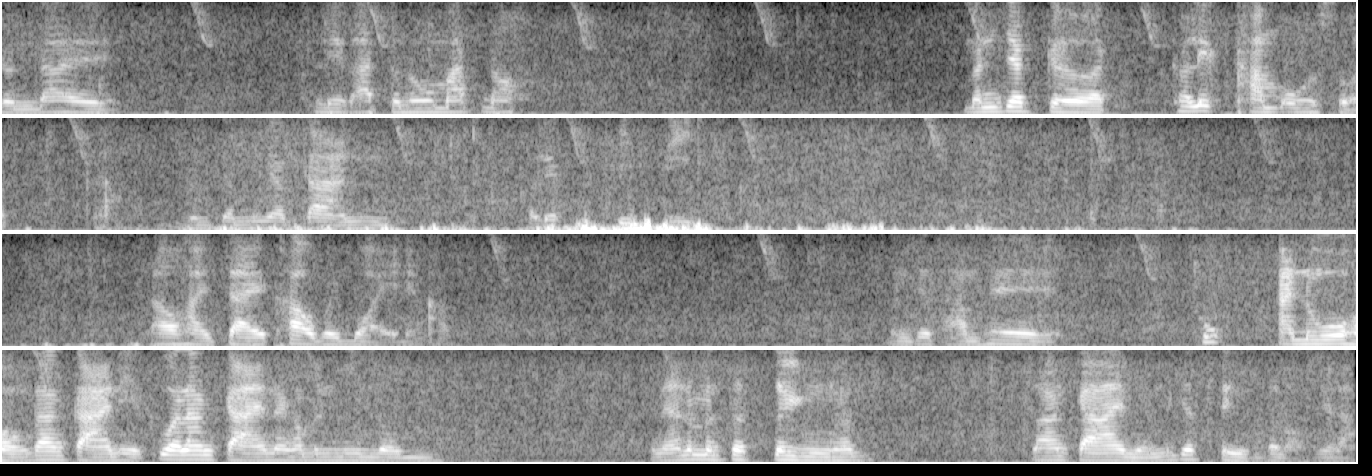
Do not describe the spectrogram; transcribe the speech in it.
จนได้เรียกอัตโนมัติเนาะมันจะเกิดเขาเรียกทำโอสถ มันจะมีอาการเขาเรียกปิติเราหายใจเข้าบ่อยๆเนะครับ มันจะทำให้ อนูของร่างกายเนี่ยทั่วร่างกายนะครับมันมีลมดังนั้นมันจะตึงครับ ร่างกายเหมือนมันจะตื่นตลอดเวลา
